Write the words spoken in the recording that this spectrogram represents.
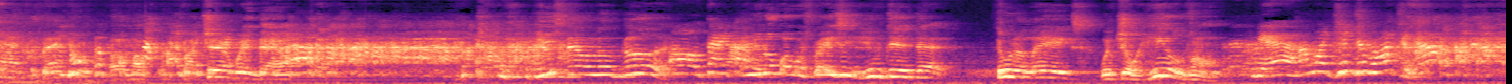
Thank you. Oh, my, my chair went down. you still look good. Oh, thank And you you. know what was crazy? You did that through the legs with your heels on. Yeah. I'm like Ginger Rogers.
